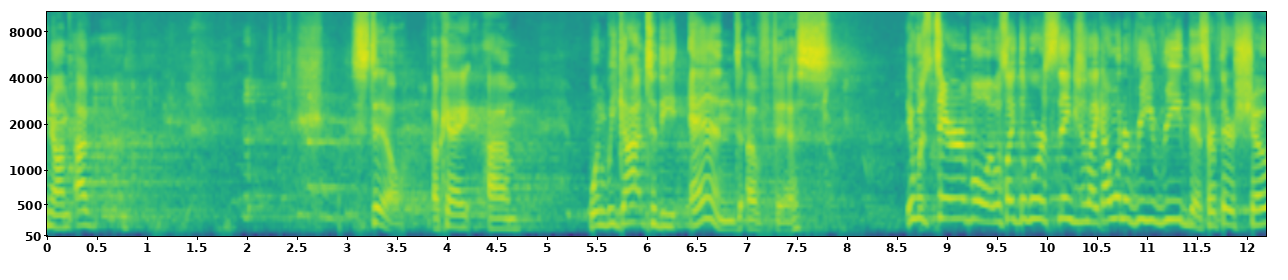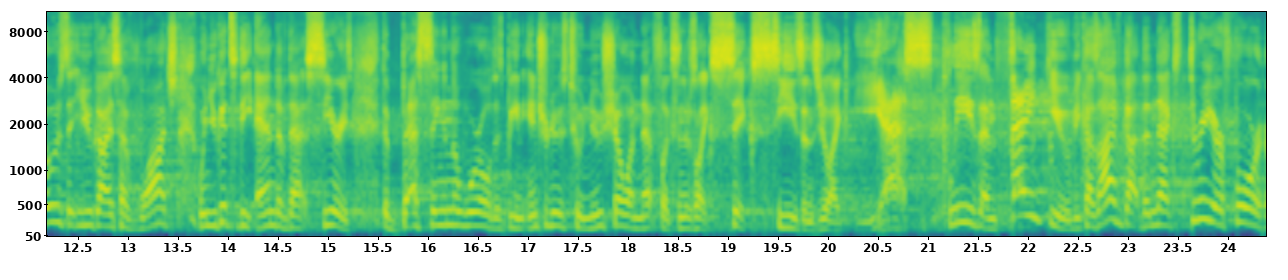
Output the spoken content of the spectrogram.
you know, I'm, I'm still, okay? Um, when we got to the end of this, it was terrible. It was like the worst thing. You're like, I want to reread this. Or if there's shows that you guys have watched, when you get to the end of that series, the best thing in the world is being introduced to a new show on Netflix, and there's like six seasons. You're like, yes, please, and thank you, because I've got the next three or four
